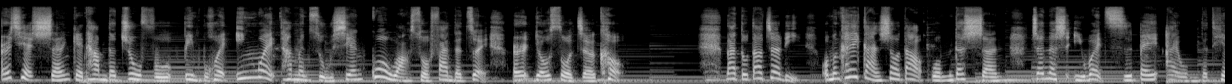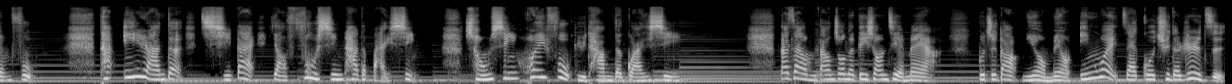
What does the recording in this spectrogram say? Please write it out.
而且神给他们的祝福，并不会因为他们祖先过往所犯的罪而有所折扣。那读到这里，我们可以感受到，我们的神真的是一位慈悲爱我们的天父，他依然的期待要复兴他的百姓，重新恢复与他们的关系。那在我们当中的弟兄姐妹啊，不知道你有没有因为在过去的日子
